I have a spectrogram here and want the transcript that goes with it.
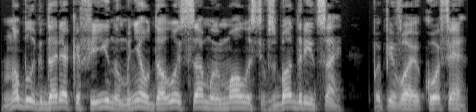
Но благодаря кофеину мне удалось самую малость взбодриться. Попивая кофе,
